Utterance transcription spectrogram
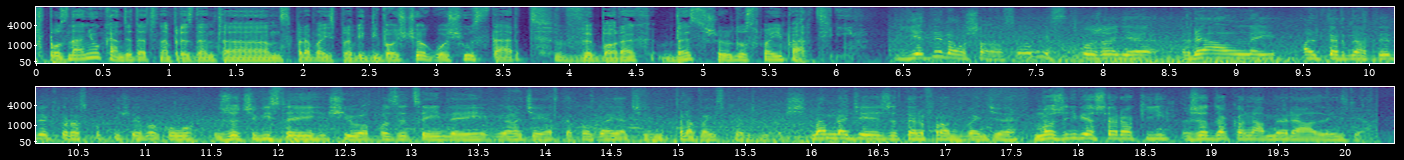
W Poznaniu kandydat na prezydenta z Prawa i Sprawiedliwości ogłosił start w wyborach bez szyldu swojej partii. Jedyną szansą jest stworzenie realnej alternatywy, która skupi się wokół rzeczywistej siły opozycyjnej w Radzie Miasta Poznania, czyli Prawa i Sprawiedliwości. Mam nadzieję, że ten front będzie możliwie szeroki, że dokonamy realnej zmiany.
